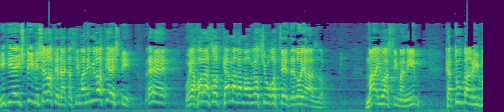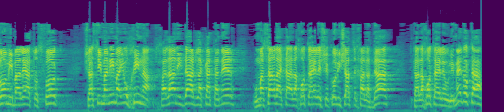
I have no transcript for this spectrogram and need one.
היא תהיה אשתי. מי שלא תדע את הסימנים, היא לא תהיה אשתי. אה, הוא יכול לעשות כמה רמאויות שהוא רוצה, זה לא יעזור. מה היו הסימנים? כתוב בריבו מבעלי התוספות שהסימנים היו חינה, חלה נידה הדלקת הנר, הוא מסר לה את ההלכות האלה שכל אישה צריכה לדעת, את ההלכות האלה הוא לימד אותה,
